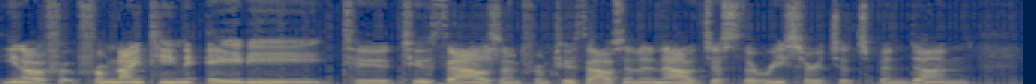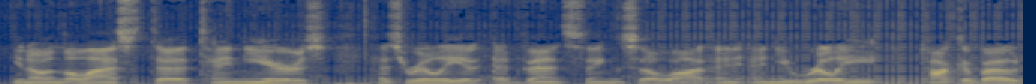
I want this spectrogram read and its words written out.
you know, f- from 1980 to 2000, from 2000 and now, just the research that's been done, you know, in the last uh, 10 years has really advanced things a lot. And, and you really talk about,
